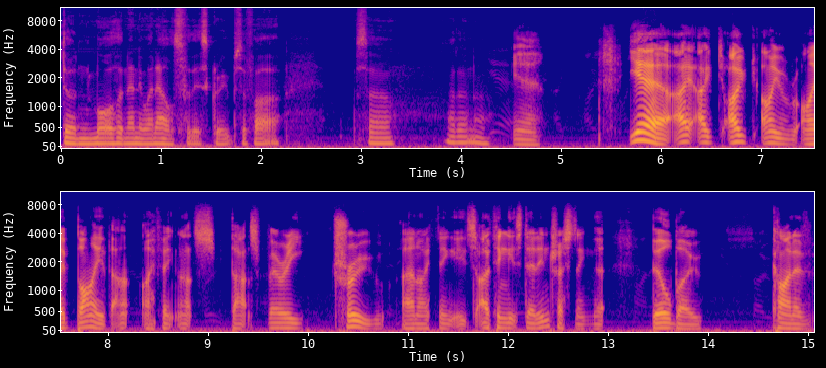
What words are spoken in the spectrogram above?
done more than anyone else for this group so far. So I don't know. Yeah. Yeah, I, I, I, I, I buy that. I think that's that's very true, and I think it's I think it's dead interesting that Bilbo kind of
